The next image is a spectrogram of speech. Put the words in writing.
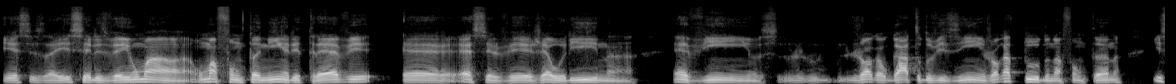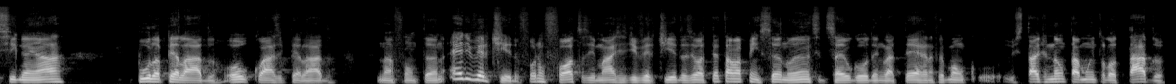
Esses aí, se eles veem uma, uma fontaninha de treve, é, é cerveja, é urina, é vinhos, joga o gato do vizinho, joga tudo na fontana e se ganhar, pula pelado ou quase pelado na fontana. É divertido, foram fotos, imagens divertidas. Eu até estava pensando antes de sair o gol da Inglaterra, né? Falei, bom, o estádio não está muito lotado,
